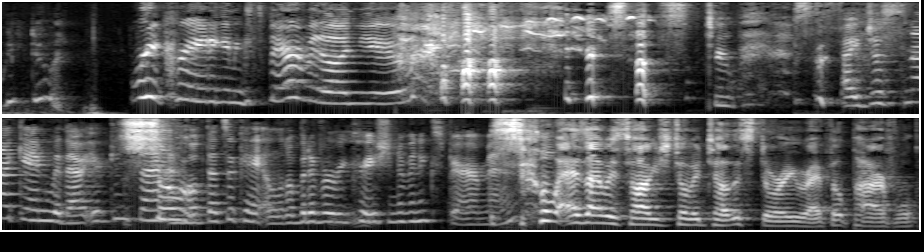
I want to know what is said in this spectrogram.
What are you doing? recreating an experiment on you? You're so stupid. I just snuck in without your consent. So- I hope that's okay. A little bit of a recreation of an experiment. So as I was talking, she told me to tell this story where I felt powerful.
